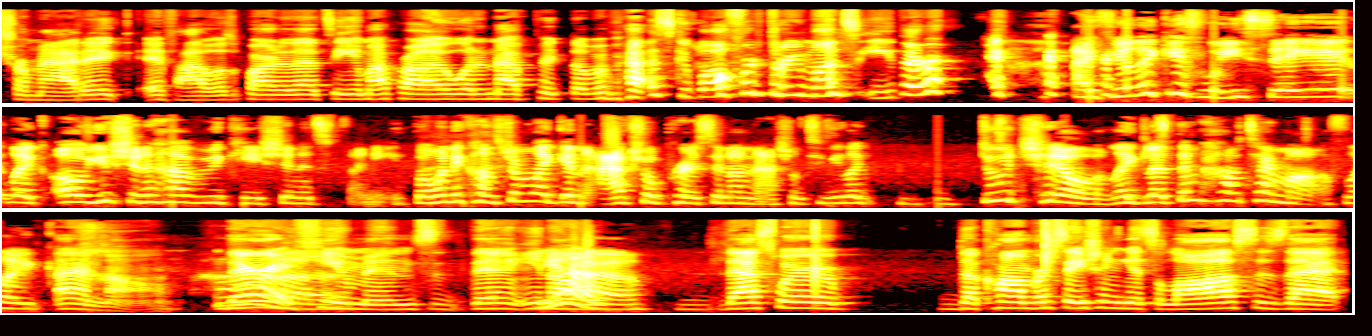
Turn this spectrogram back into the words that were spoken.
traumatic. If I was a part of that team, I probably wouldn't have picked up a basketball for three months either. I feel like if we say it, like, oh, you shouldn't have a vacation, it's funny. But when it comes from like an actual person on national TV, like, do chill. Like, let them have time off. Like, I know they're humans. Then you know yeah. that's where the conversation gets lost. Is that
